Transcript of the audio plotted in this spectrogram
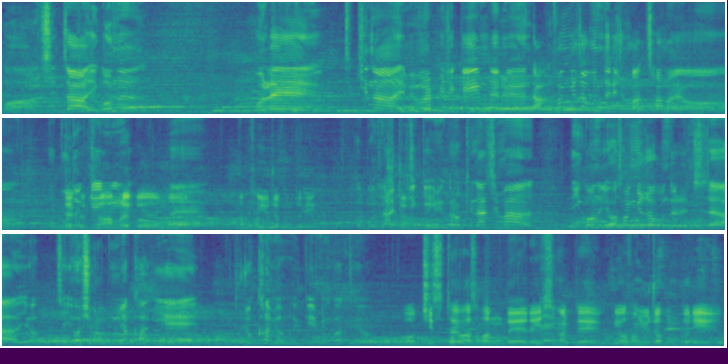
와 진짜 이거는 원래 특히나 MMORPG 게임들은 남성 유저분들이 좀 많잖아요. 뭐 네, 그렇죠. 게임이 아무래도 뭐 네, 남성 유저분들이 뭐 모든 RPG 게임이 그렇긴 하지만 이거는 여성 유저분들은 진짜 여, 제 여심을 공략하기에 부족함이 없는 게임인 것 같아요. 어, 지스타에 와서 봤는데 레이싱 할 때그 여성 유저분들이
